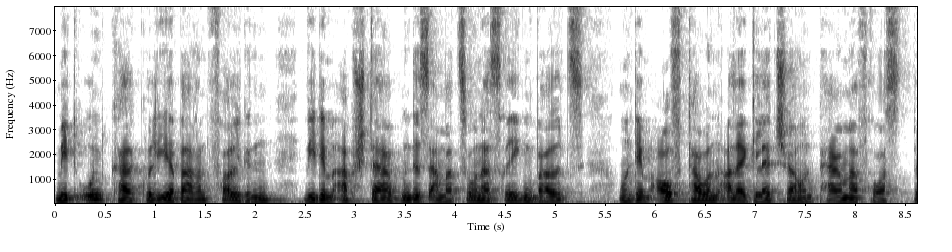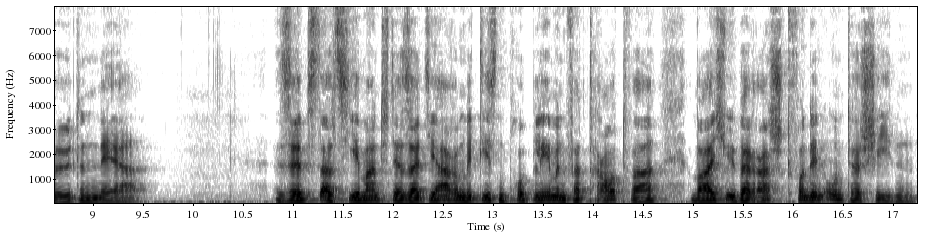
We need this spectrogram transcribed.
mit unkalkulierbaren Folgen wie dem Absterben des Amazonas-Regenwalds und dem Auftauen aller Gletscher und Permafrostböden näher. Selbst als jemand, der seit Jahren mit diesen Problemen vertraut war, war ich überrascht von den Unterschieden,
